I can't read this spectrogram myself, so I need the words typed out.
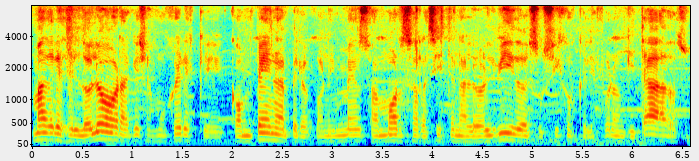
Madres del dolor, aquellas mujeres que con pena pero con inmenso amor se resisten al olvido de sus hijos que les fueron quitados.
